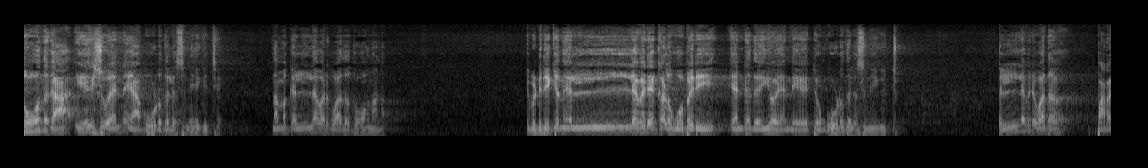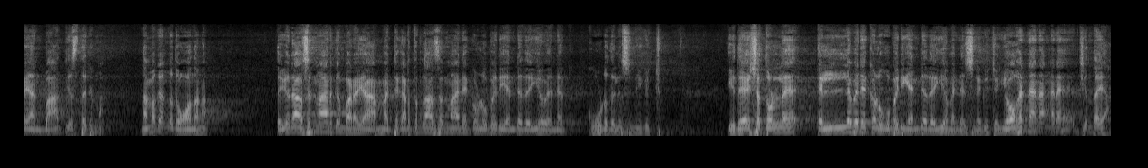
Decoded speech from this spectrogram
തോന്നുക യേശു എന്നെയാ കൂടുതൽ സ്നേഹിച്ച്. നമുക്കെല്ലാവർക്കും അത് തോന്നണം. ഇവിടെ ഇരിക്കുന്ന എല്ലാവരെക്കാളും ഉപരി എന്റെ ദൈവം എന്നെ ഏറ്റവും കൂടുതൽ സ്നേഹിച്ചു. എല്ലാവരും അത് പറയാൻ ബാധ്യസ്ഥരുമാണ്. നമുക്കങ്ങ് തോന്നണം. ദൈവദാസന്മാർക്കും പറയാം മറ്റ് കർത്തദാസന്മാരെക്കാൾ ഉപരി എന്റെ ദൈവം എന്നെ കൂടുതൽ സ്നേഹിച്ചു. ഈ ദേശത്തുള്ള എല്ലാവരെക്കാൾ ഉപരി എന്റെ ദൈവം എന്നെ സ്നേഹിച്ചു. യോഹന്നാൻ അങ്ങനെ ചിന്തയാ.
